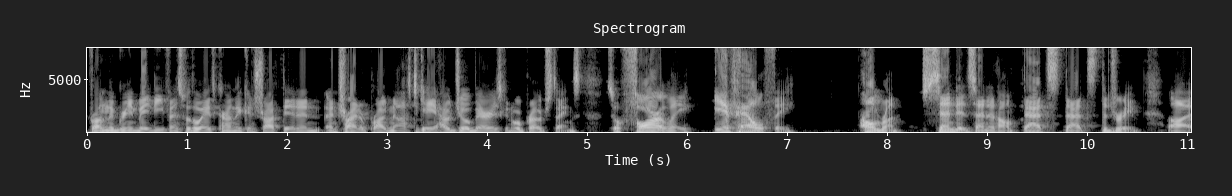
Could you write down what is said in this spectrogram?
from the Green Bay defense with the way it's currently constructed and, and trying to prognosticate how Joe Barry is going to approach things. So Farley, if healthy, home run. Send it, send it home. That's that's the dream. Uh,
